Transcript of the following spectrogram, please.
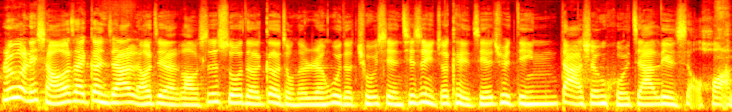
如果你想要再更加了解老师说的各种的人物的出现，其实你就可以直接去听《大生活家练小话》。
